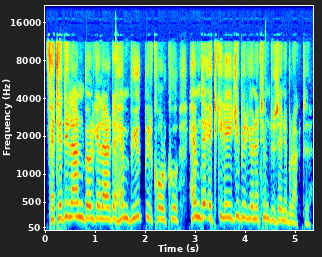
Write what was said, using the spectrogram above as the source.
Fethedilen bölgelerde hem büyük bir korku hem de etkileyici bir yönetim düzeni bıraktı.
